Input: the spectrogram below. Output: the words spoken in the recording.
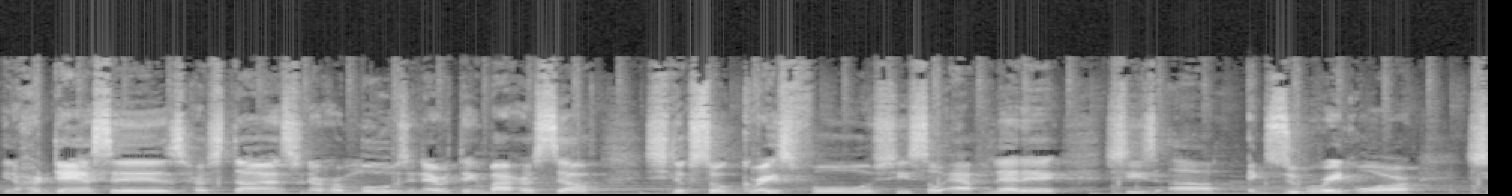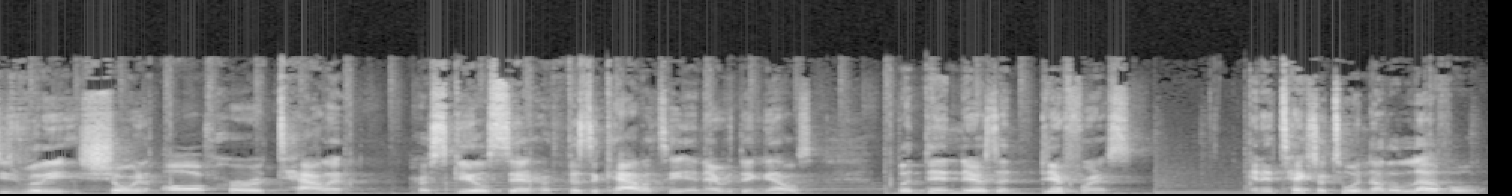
you know her dances her stunts you know her moves and everything by herself. She looks so graceful. She's so athletic. She's um, exuberant or she's really showing off her talent her skill set her physicality and everything else. But then there's a difference and it takes her to another level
